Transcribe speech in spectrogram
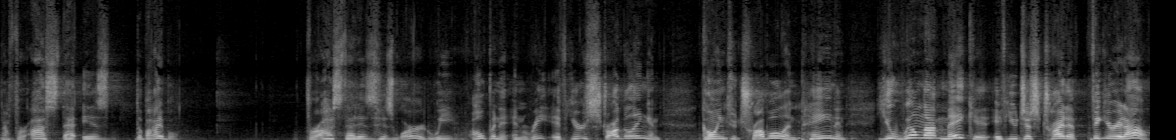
Now, for us, that is the Bible. For us, that is His Word. We open it and read. If you're struggling and going through trouble and pain, and you will not make it if you just try to figure it out.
